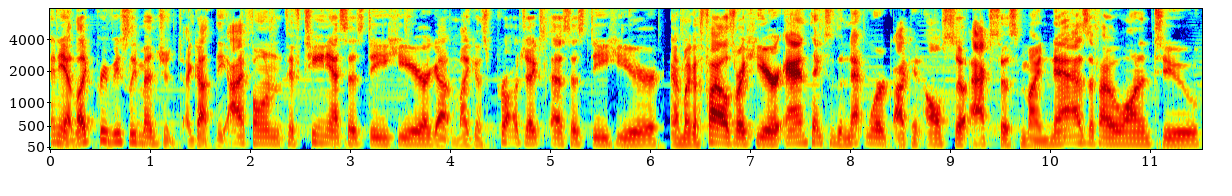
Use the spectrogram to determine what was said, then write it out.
And yeah, like previously mentioned, I got the iPhone 15 SSD here, I got Micah's Projects SSD here, and Micah's Files right here, and thanks to the network, I can also access my NAS if I wanted to,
